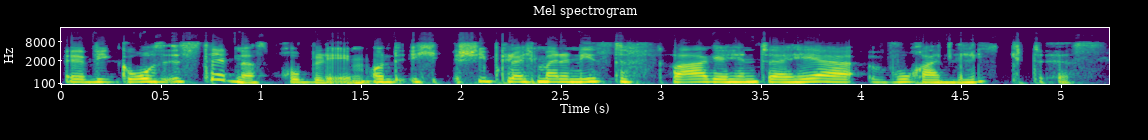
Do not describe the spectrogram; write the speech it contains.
Äh, wie groß ist denn das Problem? Und ich schiebe gleich meine nächste Frage hinterher. Woran liegt es?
